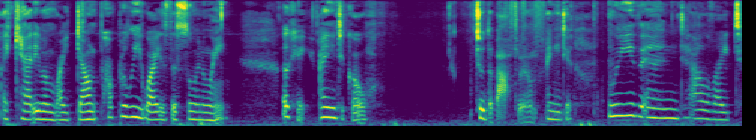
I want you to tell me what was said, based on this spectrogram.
I can't even write down properly. Why is this so annoying? Okay, I need to go to the bathroom. I need to breathe, and I'll write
